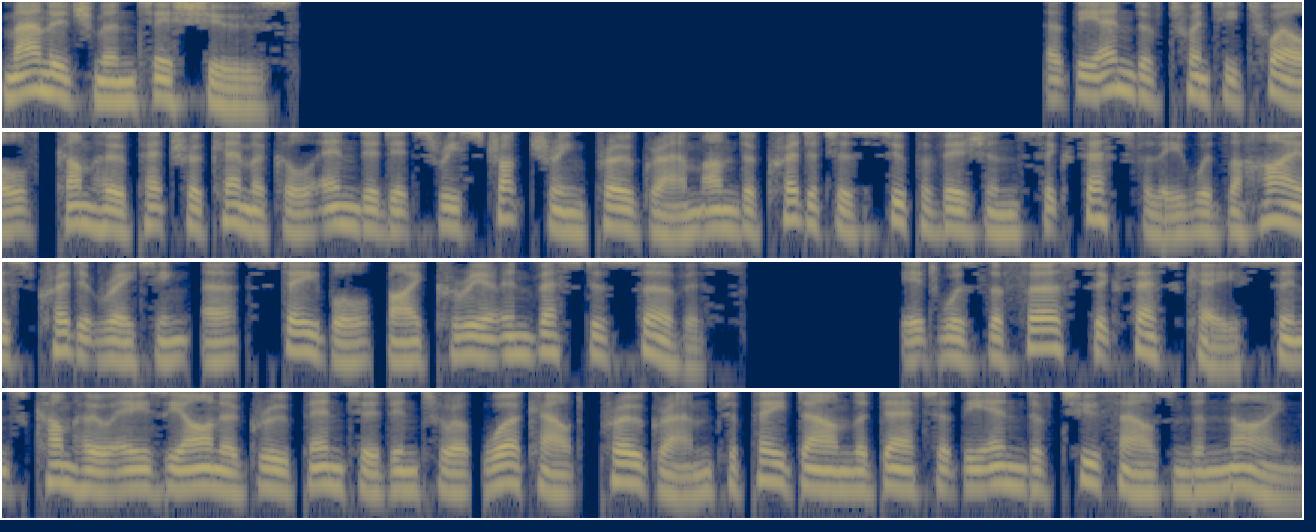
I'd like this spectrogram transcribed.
Management issues At the end of 2012, Kumho Petrochemical ended its restructuring program under creditors' supervision successfully with the highest credit rating a stable by Korea Investors Service. It was the first success case since Kumho Asiana Group entered into a «workout» program to pay down the debt at the end of 2009.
